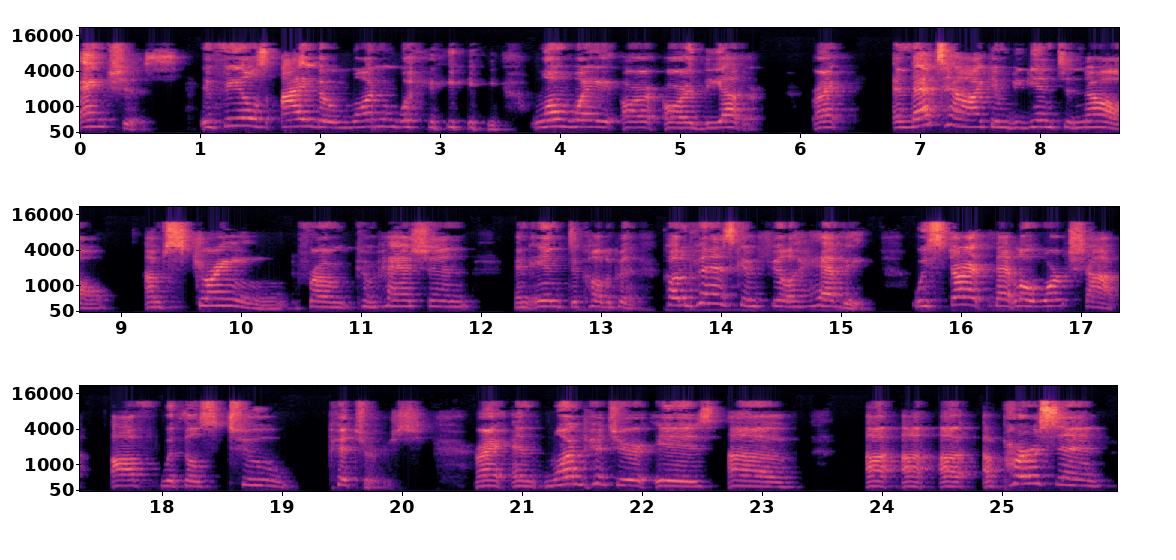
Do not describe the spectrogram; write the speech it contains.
anxious. It feels either one way, one way or, or the other, right? And that's how I can begin to know I'm strained from compassion and into codependence. Codependence can feel heavy. We start that little workshop off with those two pictures, right? And one picture is of a, a, a, person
